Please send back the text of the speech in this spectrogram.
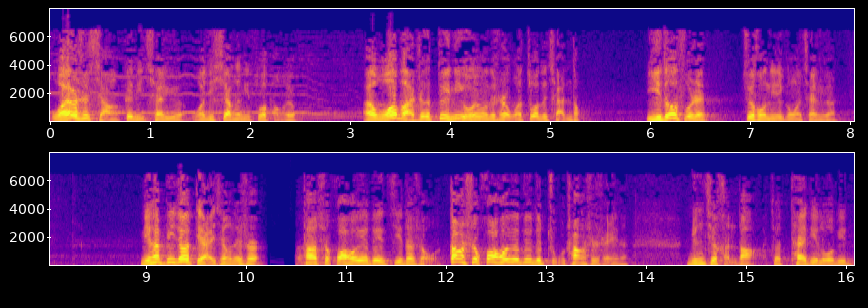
我要是想跟你签约，我就先跟你做朋友。哎，我把这个对你有用的事我做在前头，以德服人，最后你就跟我签约。你看比较典型的事儿，他是花花乐队的吉他手，当时花花乐队的主唱是谁呢？名气很大，叫泰迪罗宾。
